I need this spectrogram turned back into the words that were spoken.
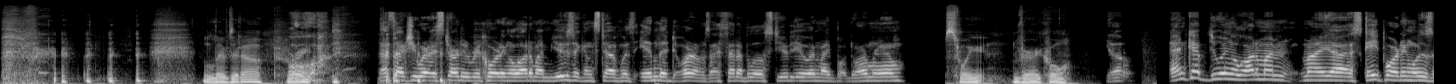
Lived it up, right? Oh, that's actually where I started recording a lot of my music and stuff was in the dorms. I set up a little studio in my dorm room. Sweet. Very cool. Yep. And kept doing a lot of my my uh, skateboarding was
